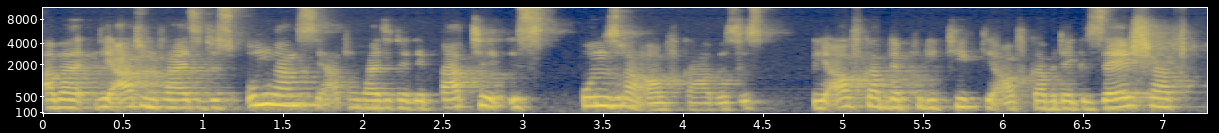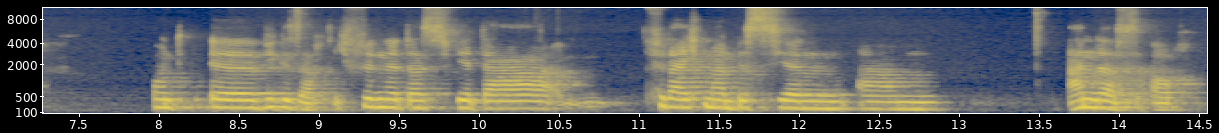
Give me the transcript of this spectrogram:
Aber die Art und Weise des Umgangs, die Art und Weise der Debatte ist unsere Aufgabe. Es ist die Aufgabe der Politik, die Aufgabe der Gesellschaft. Und äh, wie gesagt, ich finde, dass wir da vielleicht mal ein bisschen ähm, anders auch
